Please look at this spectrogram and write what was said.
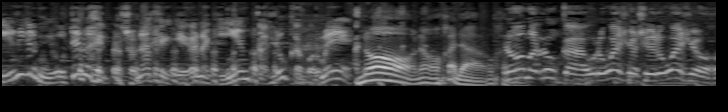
y dígame, ¿usted no es el personaje que gana 500 lucas por mes? No, no, ojalá, ojalá. No, Marruca, uruguayo, soy uruguayo.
